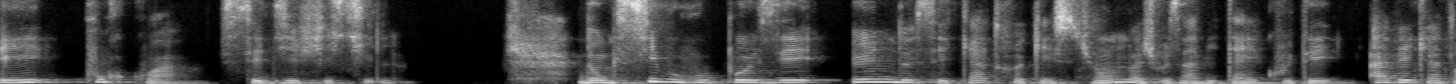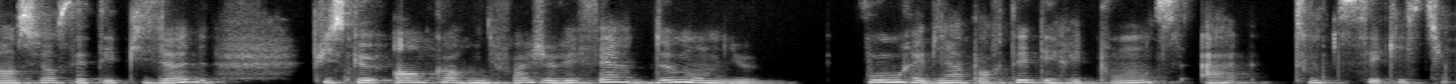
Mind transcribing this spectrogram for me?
et pourquoi c'est difficile. Donc, si vous vous posez une de ces quatre questions, bah, je vous invite à écouter avec attention cet épisode, puisque encore une fois, je vais faire de mon mieux pour eh bien, apporter des réponses à toutes ces questions.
